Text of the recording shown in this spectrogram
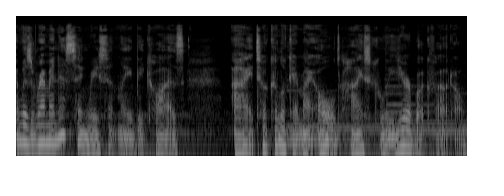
I was reminiscing recently because I took a look at my old high school yearbook photo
